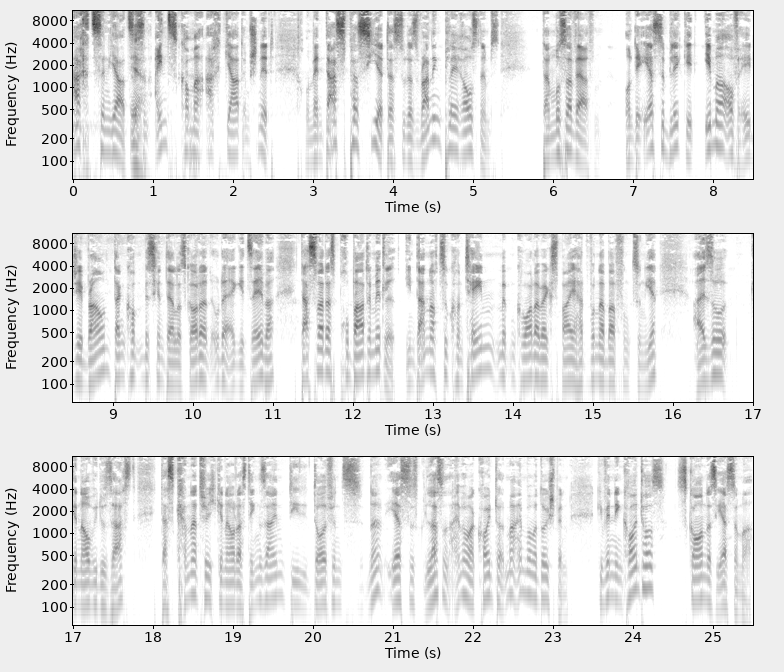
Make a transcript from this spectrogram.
18 Yards, das ja. sind 1,8 Yard im Schnitt. Und wenn das passiert, dass du das Running Play rausnimmst, dann muss er werfen. Und der erste Blick geht immer auf AJ Brown, dann kommt ein bisschen Dallas Goddard oder er geht selber. Das war das probate Mittel. Ihn dann noch zu containen mit dem Quarterback Spy hat wunderbar funktioniert. Also, genau wie du sagst, das kann natürlich genau das Ding sein. Die Dolphins, ne, erstes, lass uns einfach mal Cointoss, mal einfach mal durchspinnen. Gewinnen den Cointoss, scoren das erste Mal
